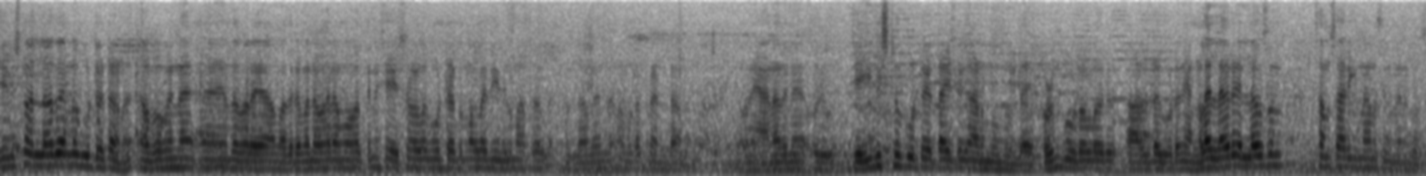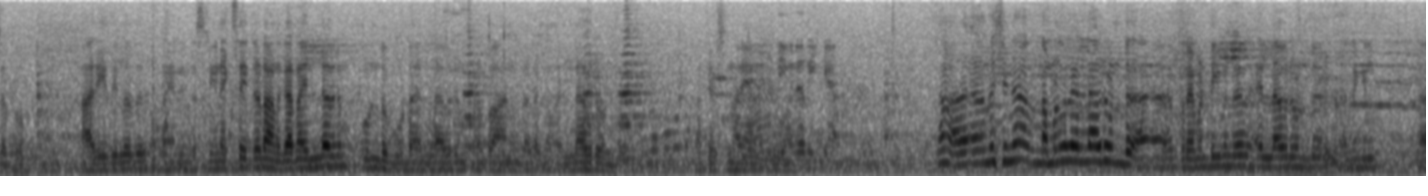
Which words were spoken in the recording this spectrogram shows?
ജെവിഷ്ണു അല്ലാതെ തന്നെ കൂട്ടുകെട്ടാണ്. അപ്പോൾ പിന്നെ എന്താ പറയുക മധുര മനോഹര മോഹത്തിന് ശേഷമുള്ള കൂട്ടുകെട്ട് എന്നുള്ള രീതിയിൽ മാത്രമല്ല. അല്ലാതെ തന്നെ നമ്മുടെ ഫ്രണ്ടാണ് അപ്പോൾ ഞാനതിനെ ഒരു ജയ് വിഷ്ണു കൂട്ടുകെട്ടായിട്ട് കാണുന്നൊന്നുമില്ല. എപ്പോഴും കൂടെ ഉള്ള ഒരു ആളുടെ കൂടെ ഞങ്ങളെല്ലാവരും എല്ലാ ദിവസവും സംസാരിക്കുന്നതാണ് സിനിമയെ കുറിച്ച്. അപ്പോൾ ആ രീതിയിൽ അത് ഭയങ്കര ഇൻട്രസ്റ്റിംഗ് എക്സൈറ്റഡ് ആണ്. കാരണം എല്ലാവരും ഉണ്ട്. കൂടെ എല്ലാവരും ഇപ്പോൾ ആനന്ദടക്കം എല്ലാവരും ഉണ്ട്. അത്യാവശ്യം നല്ല എന്ന് വെച്ച് കഴിഞ്ഞാൽ നമ്മളെല്ലാവരും ഉണ്ട്. ആ, ആ, പ്രേമൻ ടീമിൽ എല്ലാവരും ഉണ്ട്. അല്ലെങ്കിൽ ആ,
